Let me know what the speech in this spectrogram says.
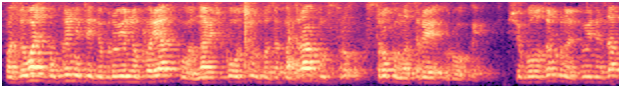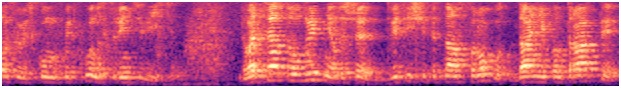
позивач був прийнятий добровільному порядку на військову службу за контрактом строком на 3 роки, що було зроблено відповідний запис у військовому квитку на сторінці 8. 20 липня лише 2015 року дані контракти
